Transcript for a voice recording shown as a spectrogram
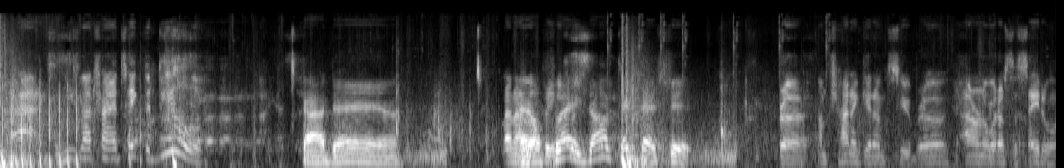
Yeah, 'cause he's not trying to take the deal. God damn. Man, I Hey, don't being flag, dog. Take that shit. Bro, I'm trying to get him to, bro. I don't know what else to say to him.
